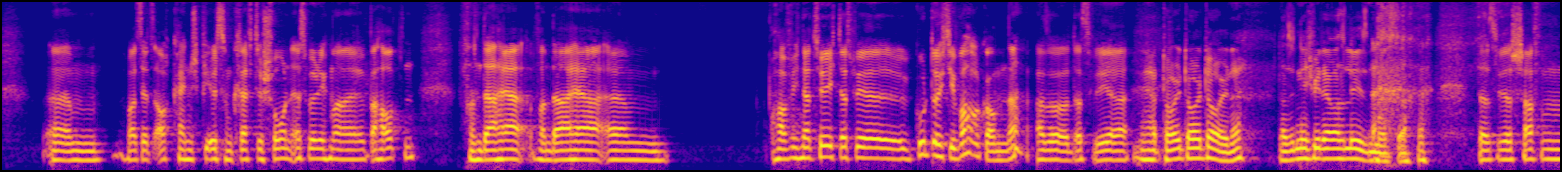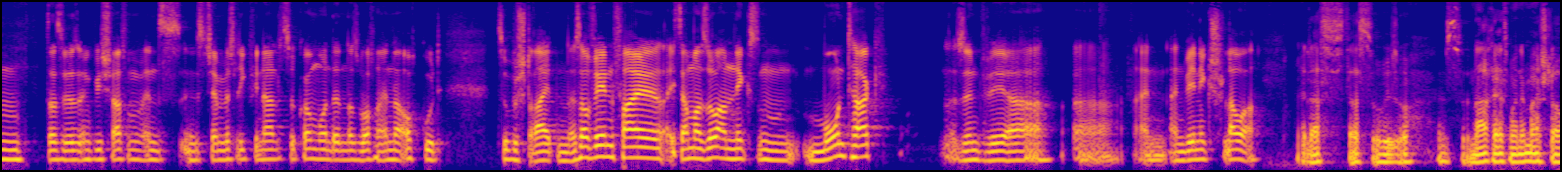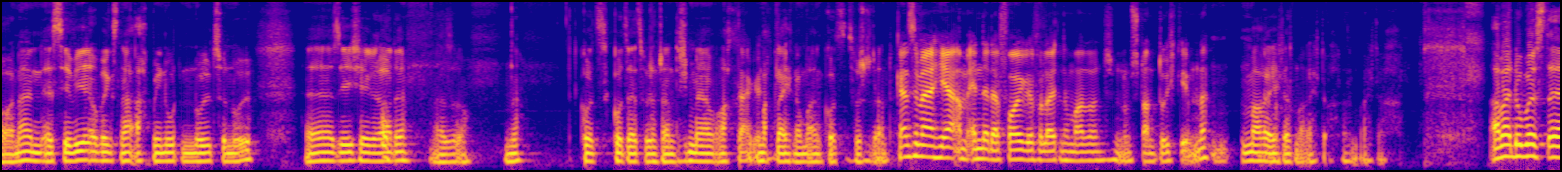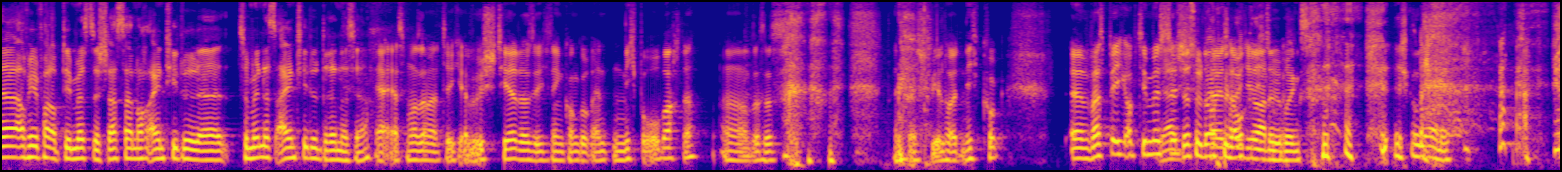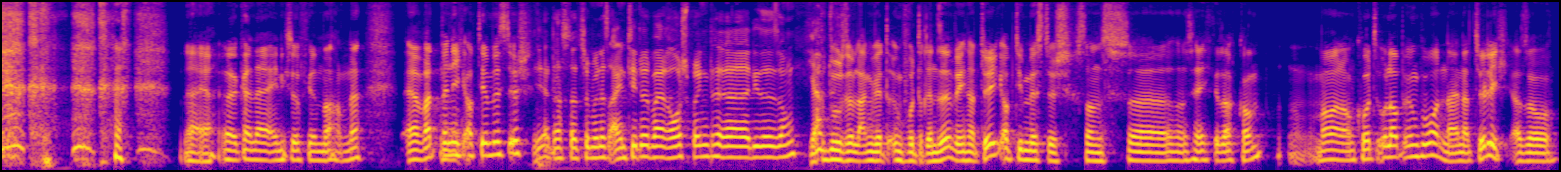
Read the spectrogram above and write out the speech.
ähm, was jetzt auch kein Spiel zum Kräfteschonen ist, würde ich mal behaupten. Von daher, von daher ähm, hoffe ich natürlich, dass wir gut durch die Woche kommen, ne? Also, dass wir. Ja, toi, toi, toi, ne? Dass ich nicht wieder was lesen muss da. Dass wir es schaffen, dass wir es irgendwie schaffen, ins, ins Champions League Finale zu kommen und dann das Wochenende auch gut zu bestreiten. Das ist auf jeden Fall, ich sag mal so, am nächsten Montag sind wir äh, ein, ein wenig schlauer. Ja, das, das sowieso. Das, nachher ist man immer schlauer. Ne? In Sevilla übrigens nach acht Minuten 0 zu 0, äh, sehe ich hier gerade. Oh. Also, ne? Kurz, kurzer Zwischenstand. Ich mach, mach gleich nochmal einen kurzen Zwischenstand. Kannst du mir hier am Ende der Folge vielleicht nochmal so einen Stand durchgeben, ne? Mache ich, das mache ich doch, das mache ich doch. Aber du bist äh, auf jeden Fall optimistisch, dass da noch ein Titel, äh, zumindest ein Titel drin ist, ja? Ja, erstmal sind wir natürlich erwischt hier, dass ich den Konkurrenten nicht beobachte. Äh, das ist, dass ich das Spiel heute nicht guck. Äh, was bin ich optimistisch? Ja, Düsseldorf spielt auch gerade übrigens. ich gucke auch nicht. Naja, kann da ja nicht so viel machen, ne? Äh, was bin ja. ich optimistisch? Ja, dass da zumindest ein Titel bei rausspringt äh, diese Saison. Ja, du, solange wir irgendwo drin sind, bin ich natürlich optimistisch. Sonst, äh, sonst hätte ich gesagt, komm, machen wir noch einen Kurzurlaub irgendwo. Nein, natürlich. Also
